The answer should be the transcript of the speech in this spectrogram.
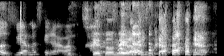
los viernes que grabamos. Que son de grabación.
